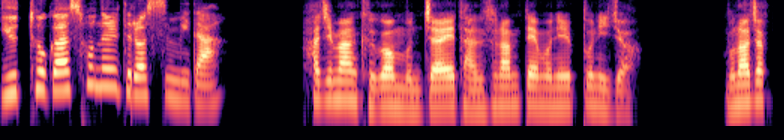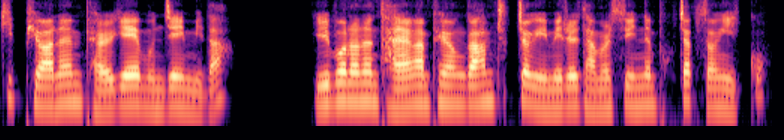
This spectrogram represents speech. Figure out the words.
유토가 손을 들었습니다. 하지만 그건 문자의 단순함 때문일 뿐이죠. 문화적 깊이와는 별개의 문제입니다. 일본어는 다양한 표현과 함축적 의미를 담을 수 있는 복잡성이 있고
